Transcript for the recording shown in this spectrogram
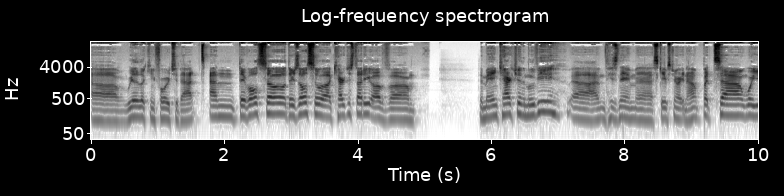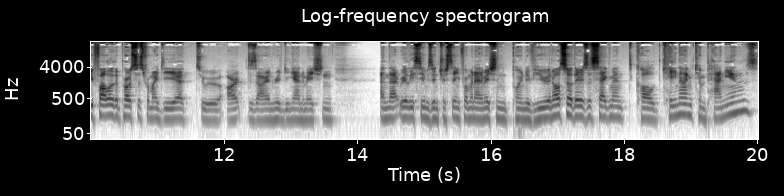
Uh, really looking forward to that. And they've also there's also a character study of um, the main character in the movie. Uh, his name uh, escapes me right now, but uh, where you follow the process from idea to art, design, rigging, animation. And that really seems interesting from an animation point of view. And also, there's a segment called Canine Companions,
